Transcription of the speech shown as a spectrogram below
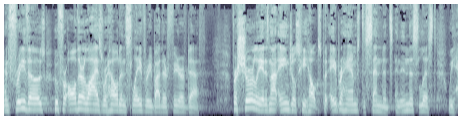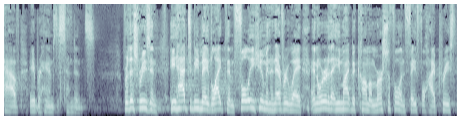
and free those who for all their lives were held in slavery by their fear of death. For surely it is not angels he helps, but Abraham's descendants. And in this list, we have Abraham's descendants. For this reason, he had to be made like them, fully human in every way, in order that he might become a merciful and faithful high priest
